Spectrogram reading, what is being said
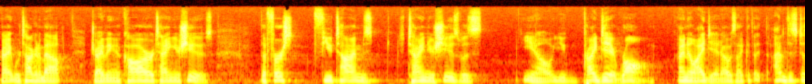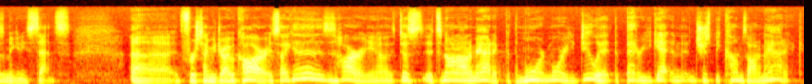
Right? We're talking about driving a car or tying your shoes. The first few times tying your shoes was you know, you probably did it wrong. I know I did. I was like, this doesn't make any sense. Uh, first time you drive a car, it's like, eh, this is hard. You know, it's just, it's not automatic. But the more and more you do it, the better you get. And it just becomes automatic.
